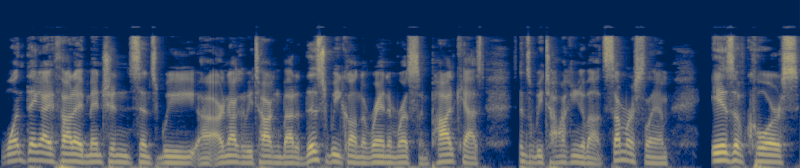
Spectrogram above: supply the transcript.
one thing I thought I'd mention since we uh, are not going to be talking about it this week on the Random Wrestling Podcast, since we'll be talking about SummerSlam, is of course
